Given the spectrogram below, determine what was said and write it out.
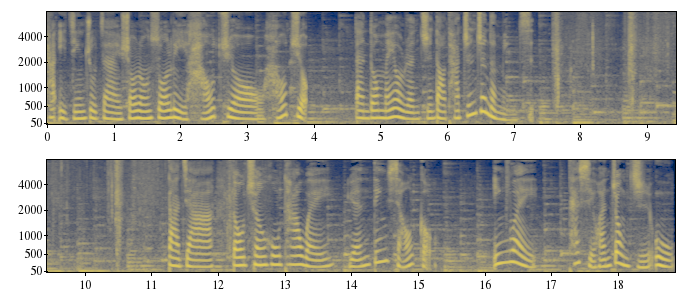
它已经住在收容所里好久好久，但都没有人知道它真正的名字。大家都称呼它为园丁小狗，因为它喜欢种植物，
